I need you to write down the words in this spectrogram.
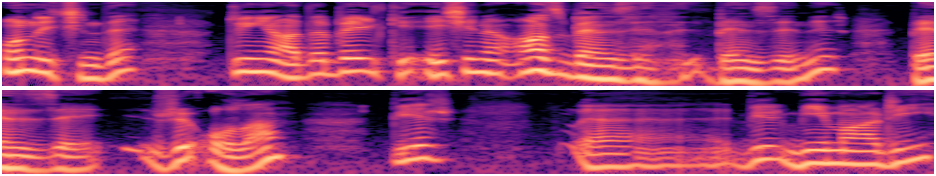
Onun için de dünyada belki eşine az benzenir, benzenir benzeri olan bir e, bir mimari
